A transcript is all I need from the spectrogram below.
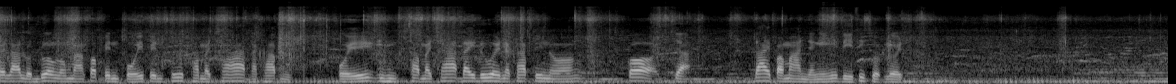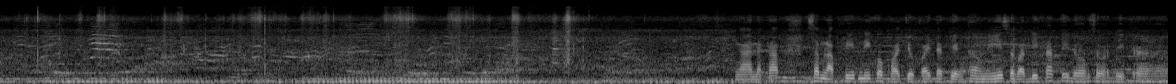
เวลาหล่นร่วงลงมาก็เป็นปุ๋ยเป็นพืชธรรมชาตินะครับ ปุ๋ยธรรมชาติได้ด้วยนะครับ พี่น้องก็จะได้ประมาณอย่างนี้ดีที่สุดเลย งานนะครับสำหรับคลิปนี้ก็ขอจบไว้แต่เพียงเท่านี้สวัสดีครับพี่น้องสวัสดีครับ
